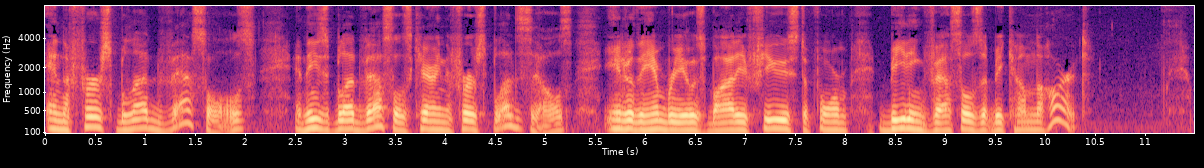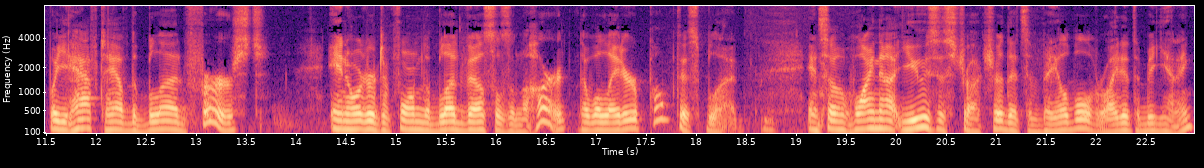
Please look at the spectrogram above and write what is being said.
and the first blood vessels. And these blood vessels carrying the first blood cells enter the embryo's body, fuse to form beating vessels that become the heart. But you have to have the blood first in order to form the blood vessels in the heart that will later pump this blood. And so, why not use a structure that's available right at the beginning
